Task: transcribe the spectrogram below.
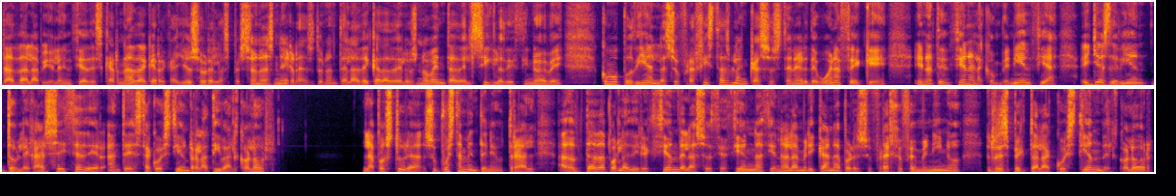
Dada la violencia descarnada que recayó sobre las personas negras durante la década de los 90 del siglo XIX, ¿cómo podían las sufragistas blancas sostener de buena fe que, en atención a la conveniencia, ellas debían doblegarse y ceder ante esta cuestión relativa al color? La postura, supuestamente neutral, adoptada por la dirección de la Asociación Nacional Americana por el Sufragio Femenino respecto a la cuestión del color,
